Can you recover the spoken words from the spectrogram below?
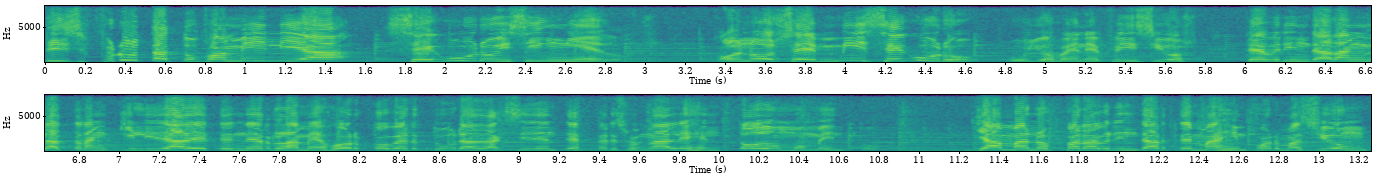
Disfruta tu familia seguro y sin miedos. Conoce Mi Seguro, cuyos beneficios te brindarán la tranquilidad de tener la mejor cobertura de accidentes personales en todo momento. Llámanos para brindarte más información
